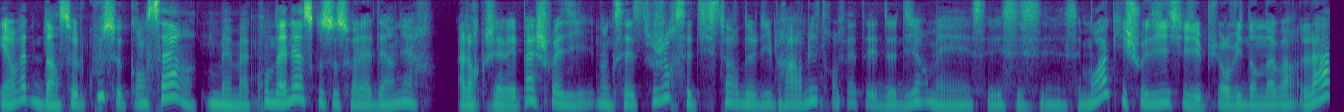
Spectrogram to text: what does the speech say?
Et en fait, d'un seul coup, ce cancer m'a condamné à ce que ce soit la dernière, alors que j'avais pas choisi. Donc c'est toujours cette histoire de libre arbitre, en fait, et de dire, mais c'est- moi qui choisis si j'ai plus envie d'en avoir. Là,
